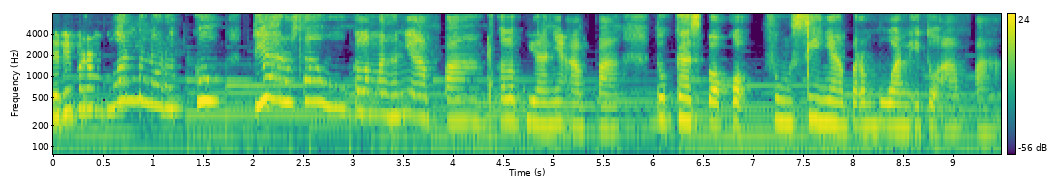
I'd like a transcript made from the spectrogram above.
Jadi perempuan menurutku dia harus tahu kelemahannya apa, kelebihannya apa, tugas pokok fungsinya perempuan itu apa.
